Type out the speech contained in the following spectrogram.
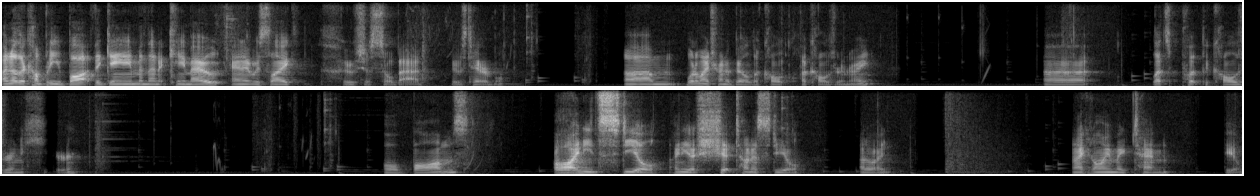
another company bought the game and then it came out and it was like it was just so bad. It was terrible. Um, what am I trying to build? A cult, a cauldron, right? Uh, let's put the cauldron here. Oh, bombs. Oh, I need steel. I need a shit ton of steel. How do I? I can only make 10 steel.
